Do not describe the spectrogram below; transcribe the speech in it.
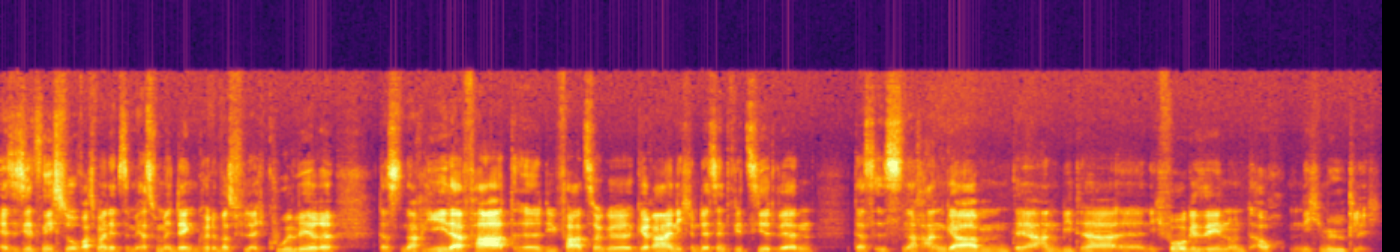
es ist jetzt nicht so, was man jetzt im ersten Moment denken könnte, was vielleicht cool wäre, dass nach jeder Fahrt äh, die Fahrzeuge gereinigt und desinfiziert werden. Das ist nach Angaben der Anbieter äh, nicht vorgesehen und auch nicht möglich.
